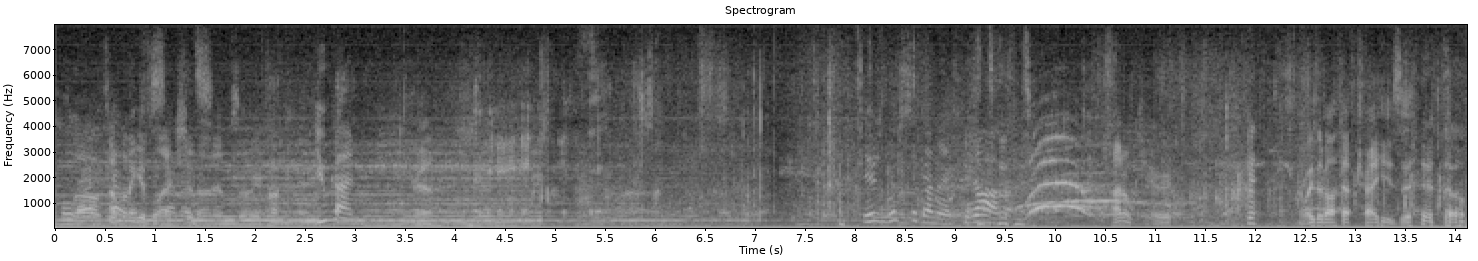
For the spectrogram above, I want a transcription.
Yeah, hold on. I'm gonna get black shit on him, so. You can. Yeah. There's lipstick on it. Get off. I don't care. Wipe it off after I use it, though.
